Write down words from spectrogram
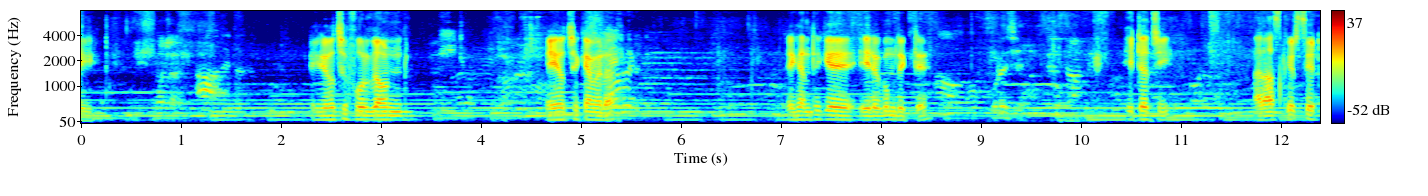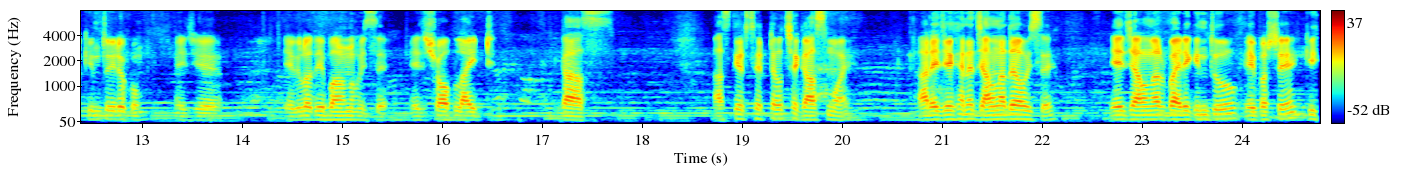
এই এই। হচ্ছে ফোরগ্রাউন্ড এই হচ্ছে ক্যামেরা এখান থেকে এরকম দেখতে। হিটাচি আর আজকের সেট কিন্তু এরকম। এই যে এগুলো দিয়ে বানানো হয়েছে। এই যে সব লাইট গাছ। আজকের সেটটা হচ্ছে গাছময়। আর এই যে এখানে জানলা দেওয়া হয়েছে। এই জানলার বাইরে কিন্তু এই পাশে কি?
